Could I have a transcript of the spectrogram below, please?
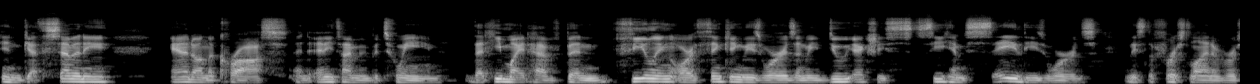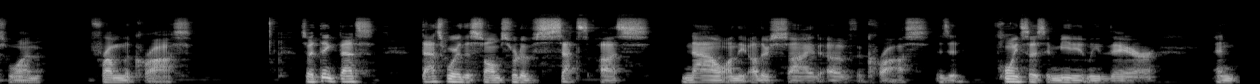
in Gethsemane and on the cross, and any time in between, that he might have been feeling or thinking these words. And we do actually see him say these words at least the first line of verse one, from the cross. So I think that's that's where the psalm sort of sets us now on the other side of the cross. Is it points us immediately there and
